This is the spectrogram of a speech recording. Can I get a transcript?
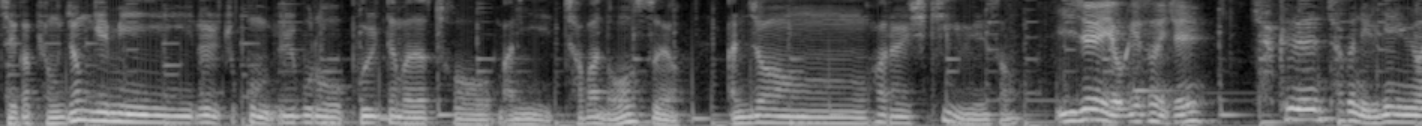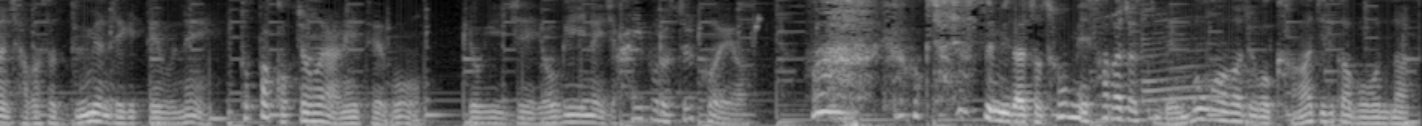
제가 병정 개미를 조금 일부러 보일 때마다 더 많이 잡아 넣었어요. 안정화를 시키기 위해서. 이제 여기서 이제 차근차근 일개미만 잡아서 넣으면 되기 때문에 톱밥 걱정을 안 해도 되고 여기 이제 여기는 이제 하이브로 쓸 거예요. 아 결국 찾았습니다. 저 처음에 사라졌을 때 멘붕 와가지고 강아지가 먹었나?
